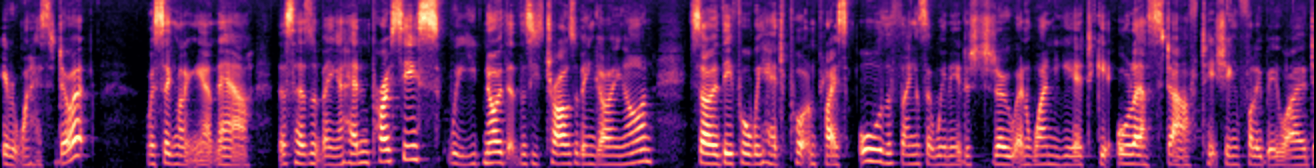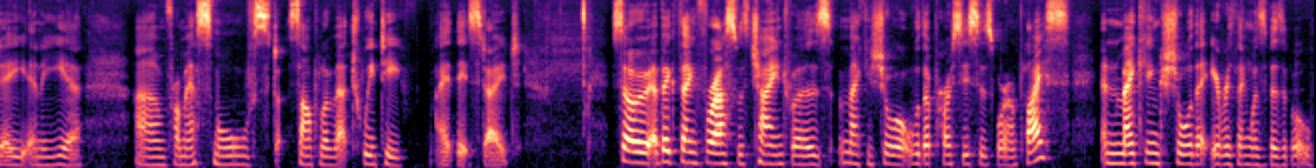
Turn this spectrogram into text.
everyone has to do it. We're signalling it now. This hasn't been a hidden process. We know that these trials have been going on. So therefore we had to put in place all the things that we needed to do in one year to get all our staff teaching fully BYOD in a year um, from our small sample of about 20 at that stage. So a big thing for us with change was making sure all the processes were in place and making sure that everything was visible.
